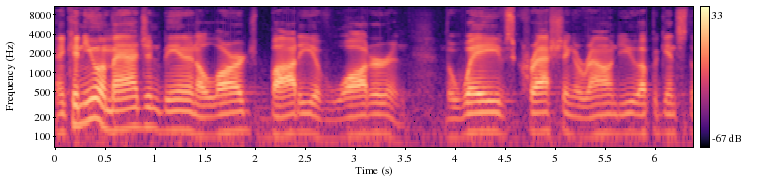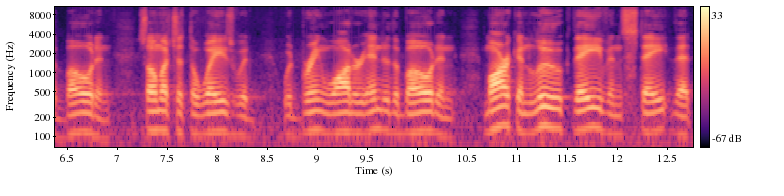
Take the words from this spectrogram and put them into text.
And can you imagine being in a large body of water and the waves crashing around you up against the boat, and so much that the waves would, would bring water into the boat? And Mark and Luke, they even state that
